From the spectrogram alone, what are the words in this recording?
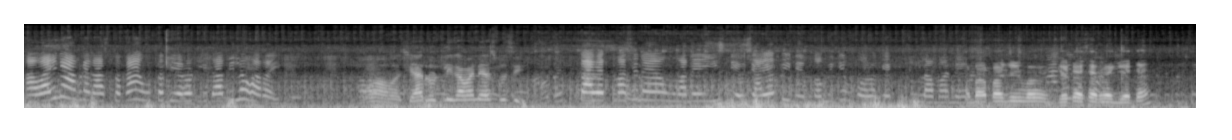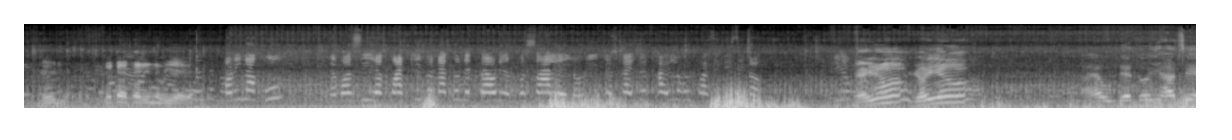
ખાવાય ને આપણે નાસ્તો. કાંઈ હું તો બે રોટલી દાબી લઉં હરાઈ. હા ચાર રોટલી ખાવાની હશે પછી. તાવેતમાં છે ને મને ઈ સેવ ચાય હતી ને તમે કેમ કરો કે ખુલ્લામાં ને આ બાપાજી વ- સારવા ગયા હતા જોઈ સારીને વહી આવ્યા. પાણી નાખું ને પછી એક પર નાખું ને તાવડી અને પછી આ લઈ લઉં. ઈ જે ખાઈ ખાઈ લઉં પાછી બીજી નાખું જોયું? જોયું? આ ઉડે તો જ હાથે.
